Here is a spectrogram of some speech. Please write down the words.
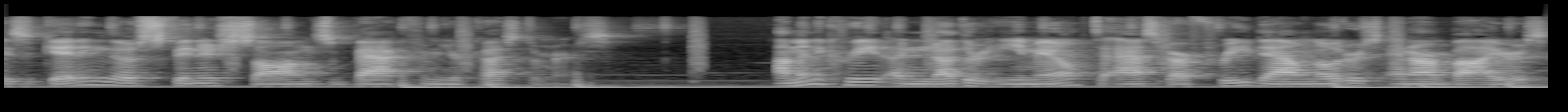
is getting those finished songs back from your customers. I'm going to create another email to ask our free downloaders and our buyers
